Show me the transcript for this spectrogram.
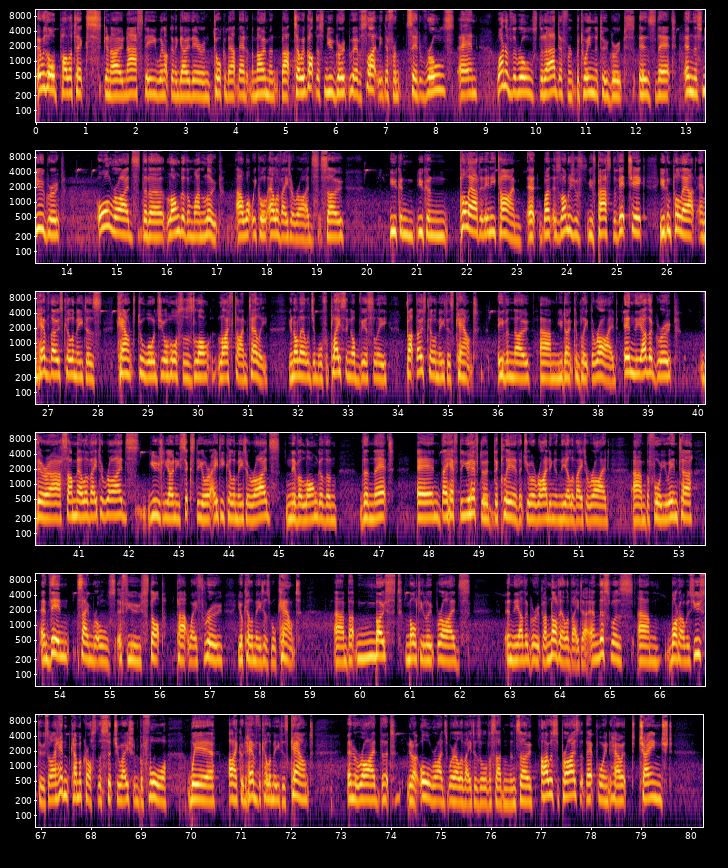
it was all politics, you know, nasty. We're not going to go there and talk about that at the moment. But so we've got this new group who have a slightly different set of rules. And one of the rules that are different between the two groups is that in this new group, all rides that are longer than one loop are what we call elevator rides. So you can you can pull out at any time. At, as long as you've you've passed the vet check, you can pull out and have those kilometres count towards your horse's long, lifetime tally. You're not eligible for placing, obviously, but those kilometres count, even though um, you don't complete the ride. In the other group, there are some elevator rides, usually only 60 or 80 kilometre rides, never longer than, than that. And they have to, you have to declare that you are riding in the elevator ride um, before you enter. And then, same rules if you stop partway through, your kilometres will count. Um, but most multi loop rides in the other group are not elevator, and this was um, what I was used to. So I hadn't come across this situation before where I could have the kilometres count in a ride that, you know, all rides were elevators all of a sudden. And so I was surprised at that point how it changed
